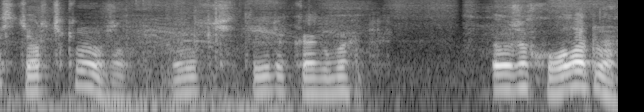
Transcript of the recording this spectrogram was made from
Костерчик нужен. Минус 4 как бы. Это уже холодно.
